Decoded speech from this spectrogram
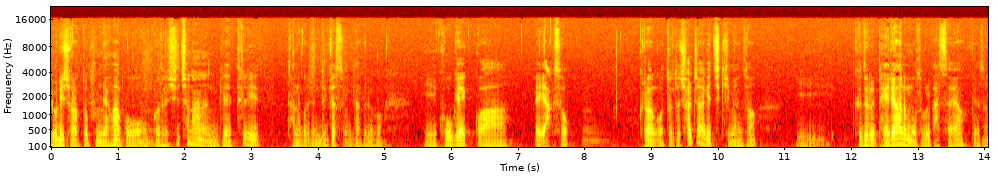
요리 철학도 분명하고 그것을 실천하는 게 틀리다는 걸 좀 느꼈습니다. 그리고 이 고객과의 약속 그러한 것들도 철저하게 지키면서 이 그들을 배려하는 모습을 봤어요. 그래서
